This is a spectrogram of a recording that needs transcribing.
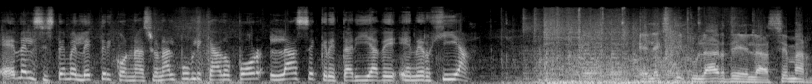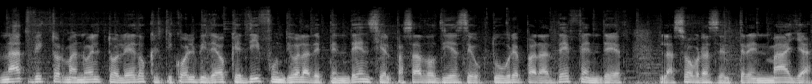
en el sistema eléctrico nacional publicado por la Secretaría de Energía. El ex titular de la Semarnat, Víctor Manuel Toledo, criticó el video que difundió la dependencia el pasado 10 de octubre para defender las obras del tren Maya.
